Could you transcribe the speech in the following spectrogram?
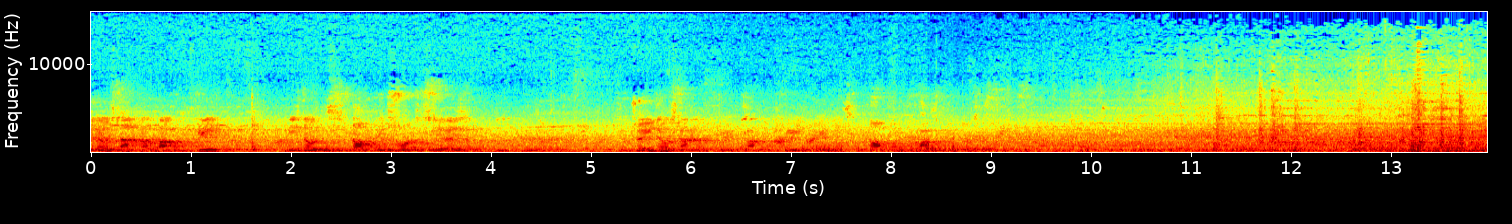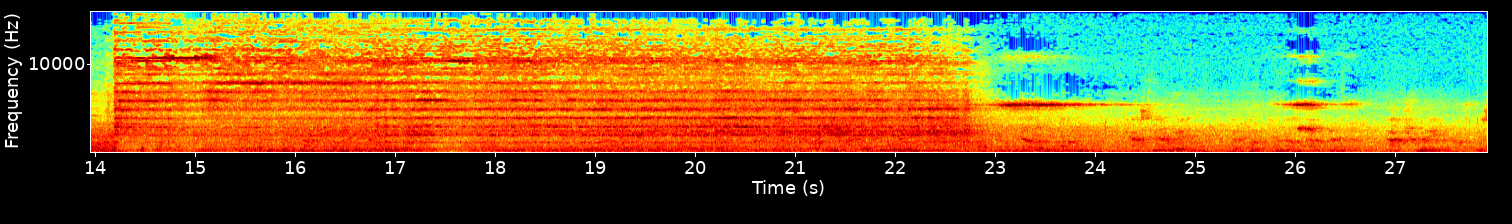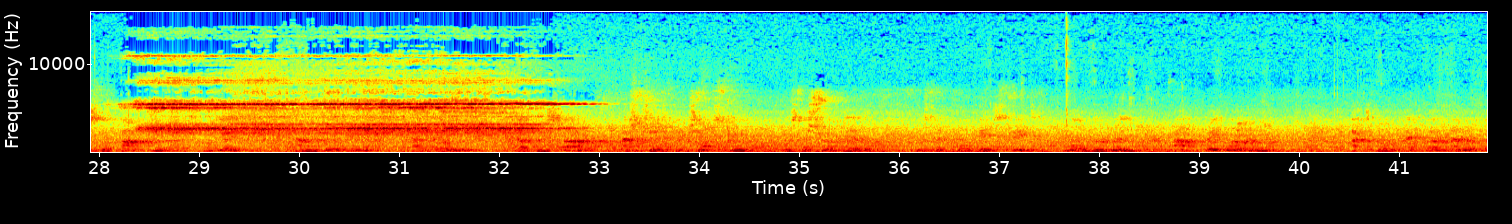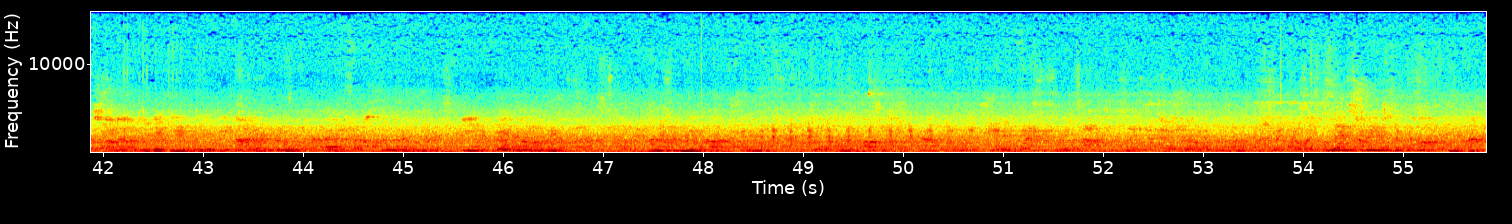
Final part three. Please note this is not the shorter series. Sure you know standard three, standard three is not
